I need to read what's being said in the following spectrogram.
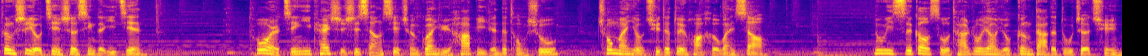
更是有建设性的意见。托尔金一开始是想写成关于哈比人的童书，充满有趣的对话和玩笑。路易斯告诉他，若要有更大的读者群，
